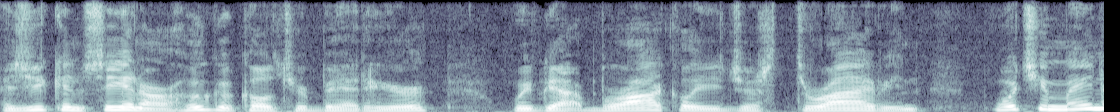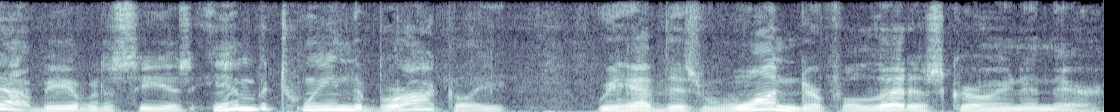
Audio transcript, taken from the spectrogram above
As you can see in our hugelkultur bed here, we've got broccoli just thriving. What you may not be able to see is in between the broccoli, we have this wonderful lettuce growing in there.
